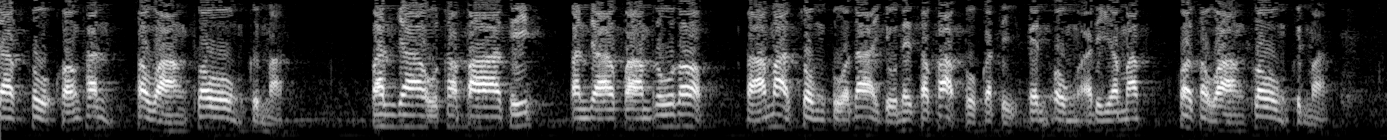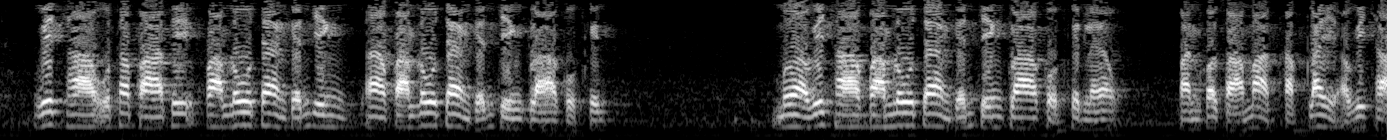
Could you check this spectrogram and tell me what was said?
จากสุของท่านสว่างโพล่งขึ้นมา ปัญญาอุทปาทิ ปัญญาความรู้รอบสามารถทรงตัวได้อยู่ในสภาพปกติเป็นองค์อริยมรรคก็สว่างโพล่งขึ้นมา วิชาอุทปาทิความรู้แจ้งเห็นจริงความรู้แจ้งเห็นจริงปรากฏขึ้น เมื่อวิชาความรู้แจ้งเห็นจริงปรากฏขึ้นแล้ว มันก็สามารถขับไล่อวิชชา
